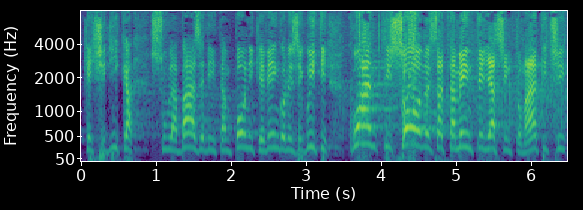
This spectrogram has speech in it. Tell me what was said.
che ci dica sulla base dei tamponi che vengono eseguiti quanti sono esattamente gli asintomatici?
